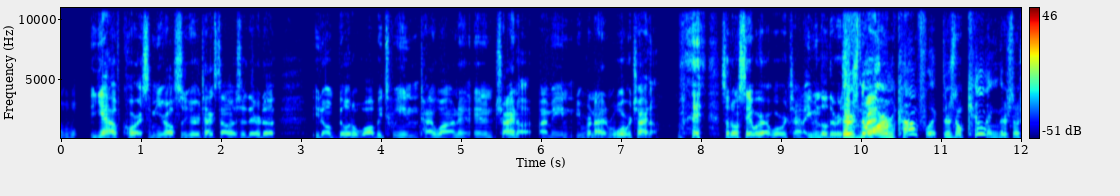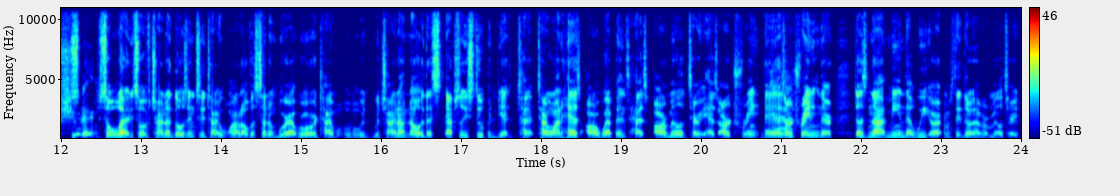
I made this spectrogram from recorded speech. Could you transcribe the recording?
w- yeah, of course. I mean, you're also your tax dollars are there to, you know, build a wall between Taiwan and, and China. I mean, we're not at war with China, so don't say we're at war with China, even though there is. There's no armed conflict. There's no killing. There's no shooting. So what? So if China goes into Taiwan, all of a sudden we're at war with, Taiwan, with, with China? No, that's absolutely stupid. Yet Ta- Taiwan has our weapons, has our military, has our train, has our training there. Does not mean that we are. I'm saying they don't have our military,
